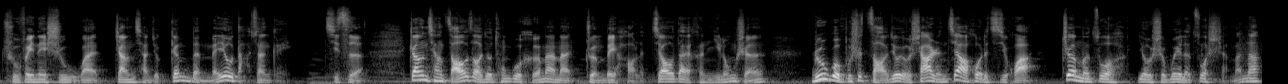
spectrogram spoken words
除非那十五万张强就根本没有打算给。其次，张强早早就通过何曼曼准备好了胶带和尼龙绳，如果不是早就有杀人嫁祸的计划，这么做又是为了做什么呢？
